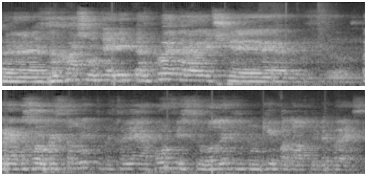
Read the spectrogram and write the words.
Е, Захарченко Віктор Федорович, е, свого представника представляє офіс великих платників податку ДПС.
